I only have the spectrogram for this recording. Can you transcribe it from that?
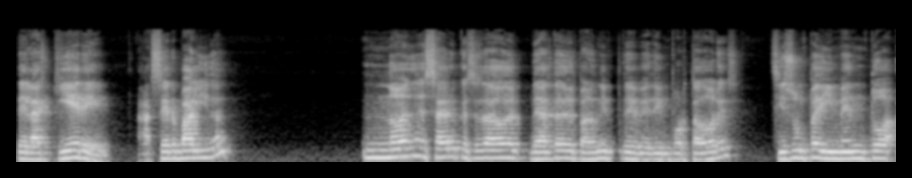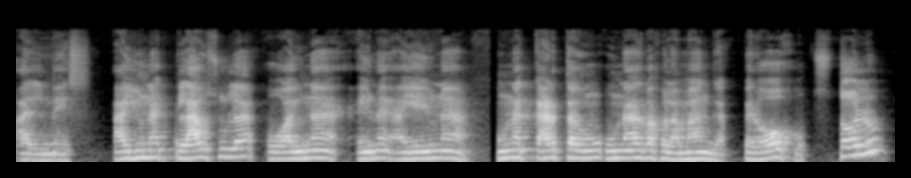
te la quiere hacer válida, no es necesario que estés dado de, alta del padrón de, de, importadores si es un pedimento al mes. Hay una cláusula o hay una, hay una, hay una, una carta, un, un as bajo la manga. Pero ojo, solo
